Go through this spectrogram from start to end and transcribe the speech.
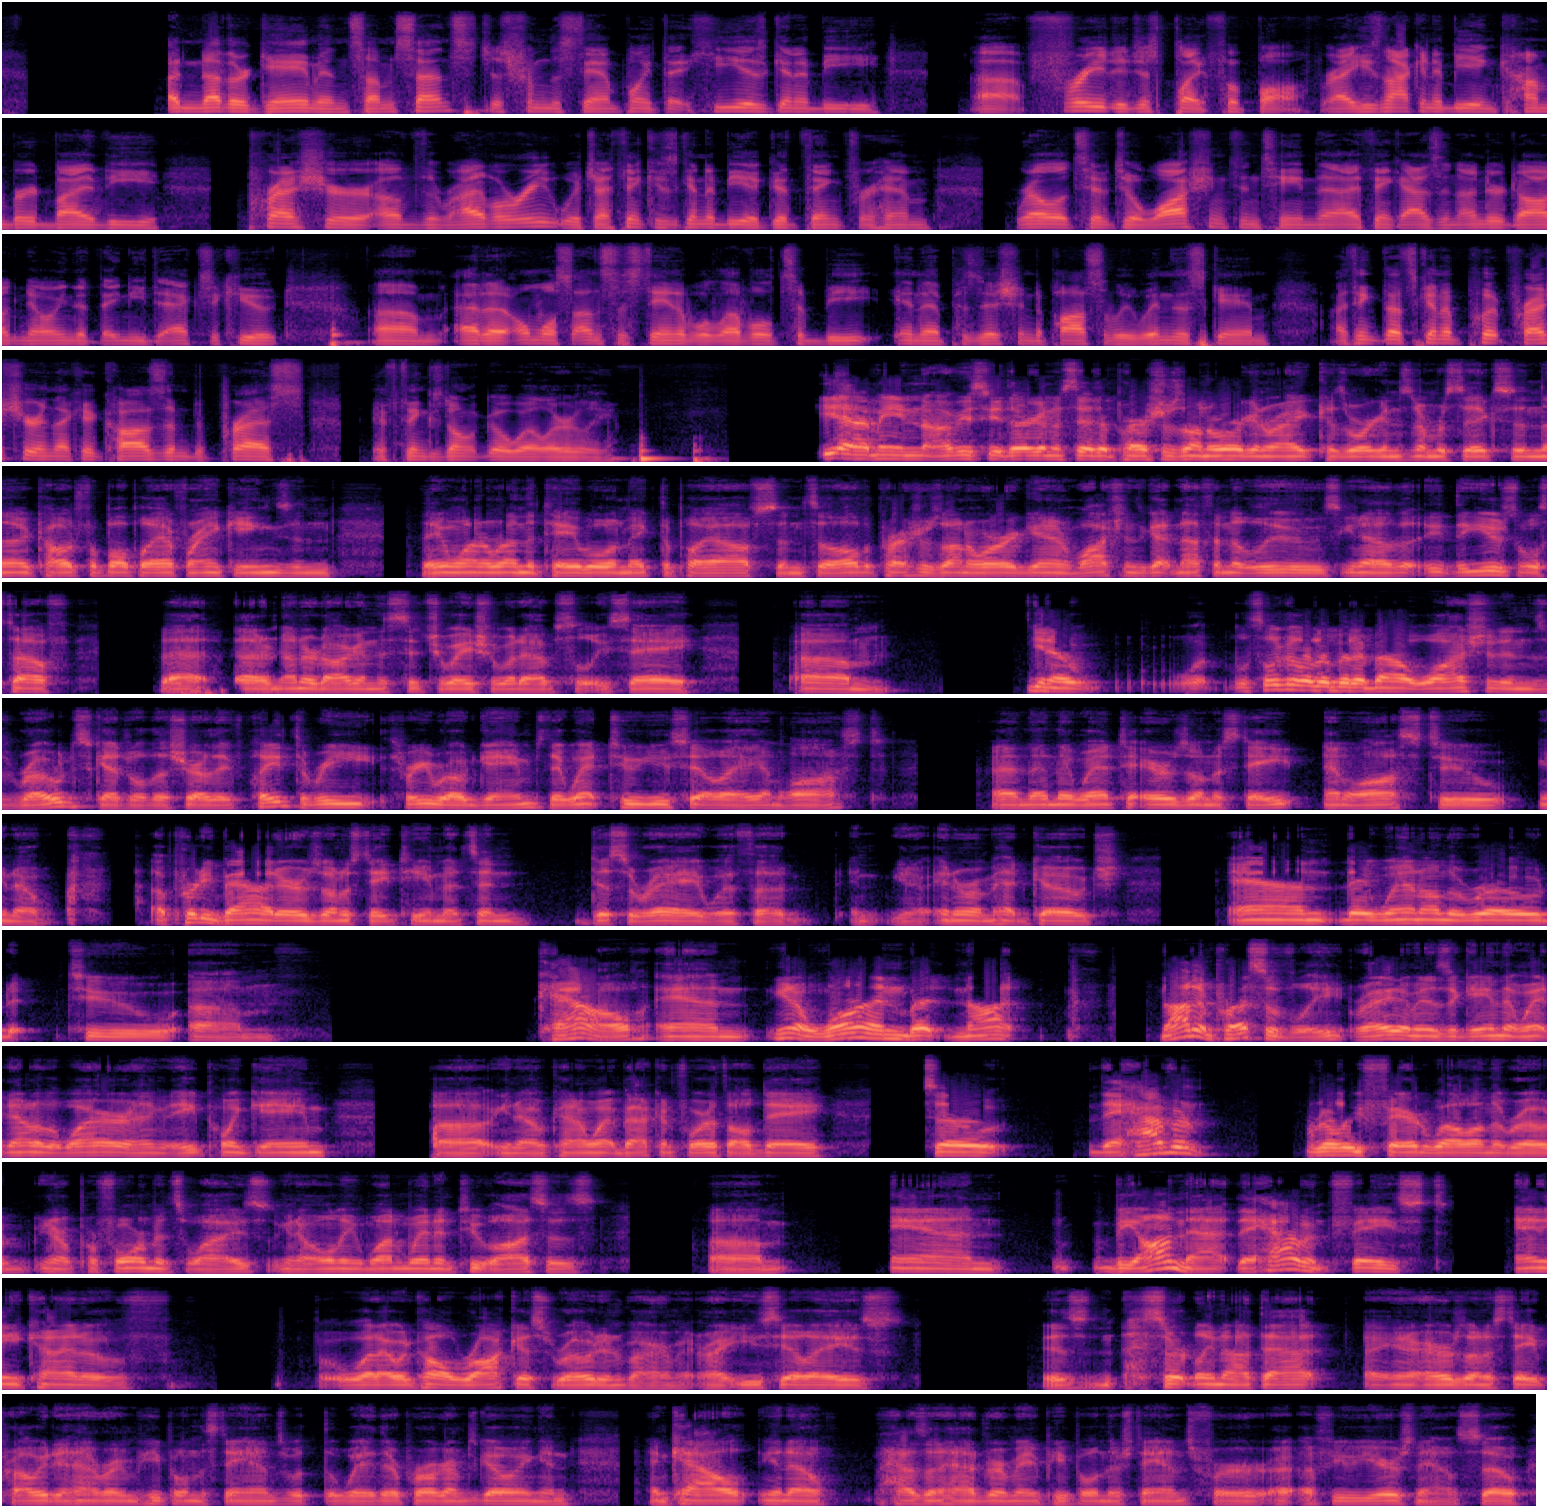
another game in some sense, just from the standpoint that he is going to be uh, free to just play football, right? He's not going to be encumbered by the pressure of the rivalry, which I think is going to be a good thing for him relative to a Washington team that I think, as an underdog, knowing that they need to execute um, at an almost unsustainable level to be in a position to possibly win this game, I think that's going to put pressure and that could cause them to press if things don't go well early. Yeah, I mean, obviously they're going to say the pressure's on Oregon, right? Because Oregon's number six in the college football playoff rankings, and they want to run the table and make the playoffs, and so all the pressure's on Oregon. and Washington's got nothing to lose. You know, the, the usual stuff that, that an underdog in this situation would absolutely say. Um, you know, let's look a little bit about Washington's road schedule this year. They've played three three road games. They went to UCLA and lost, and then they went to Arizona State and lost to you know a pretty bad Arizona State team that's in disarray with a you know interim head coach and they went on the road to um, Cal and you know won, but not not impressively, right? I mean, it's a game that went down to the wire. I think an eight point game. Uh, you know, kind of went back and forth all day. So they haven't really fared well on the road. You know, performance wise. You know, only one win and two losses. Um, and beyond that, they haven't faced any kind of what I would call raucous road environment. Right? UCLA is is certainly not that. You know, Arizona State probably didn't have very many people in the stands with the way their program's going, and and Cal, you know, hasn't had very many people in their stands for a, a few years now. So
